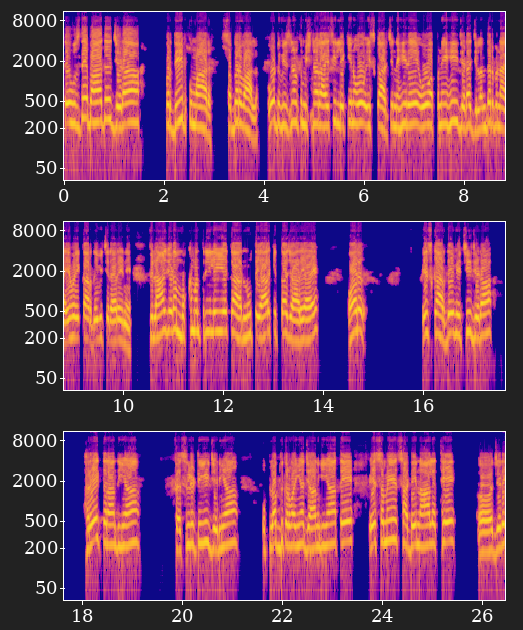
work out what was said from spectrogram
ਤੇ ਉਸ ਦੇ ਬਾਅਦ ਜਿਹੜਾ ਪ੍ਰਦੀਪ ਕੁਮਾਰ ਸੱਬਰਵਾਲ ਉਹ ਡਿਵੀਜ਼ਨਲ ਕਮਿਸ਼ਨਰ ਆਏ ਸੀ ਲੇਕਿਨ ਉਹ ਇਸ ਘਰ 'ਚ ਨਹੀਂ ਰਹੇ ਉਹ ਆਪਣੇ ਹੀ ਜਿਹੜਾ ਜਲੰਧਰ ਬਣਾਏ ਹੋਏ ਘਰ ਦੇ ਵਿੱਚ ਰਹਿ ਰਹੇ ਨੇ। ਫਿਲਹਾਲ ਜਿਹੜਾ ਮੁੱਖ ਮੰਤਰੀ ਲਈ ਇਹ ਘਰ ਨੂੰ ਤਿਆਰ ਕੀਤਾ ਜਾ ਰਿਹਾ ਹੈ ਔਰ ਇਸ ਘਰ ਦੇ ਵਿੱਚ ਹੀ ਜਿਹੜਾ ਹਰੇਕ ਤਰ੍ਹਾਂ ਦੀਆਂ ਫੈਸਿਲਿਟੀ ਜਿਹੜੀਆਂ ਉਪਲਬਧ ਕਰਵਾਈਆਂ ਜਾਣਗੀਆਂ ਤੇ ਇਸ ਸਮੇਂ ਸਾਡੇ ਨਾਲ ਇੱਥੇ ਅਹ, ਜਿਹੜੇ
